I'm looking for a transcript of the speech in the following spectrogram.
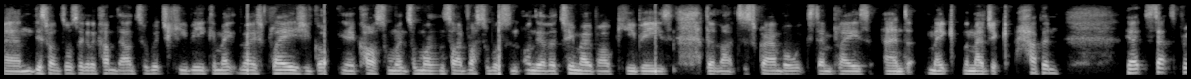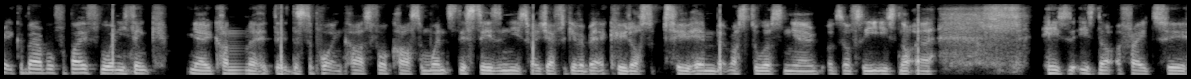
um, this one's also going to come down to which QB can make the most plays. You've got you know Carson Wentz on one side, Russell Wilson on the other, two mobile QBs that like to scramble, extend plays, and make the magic happen. Yeah, stats pretty comparable for both. But when you think you know, kind of the, the, supporting cast for Carson Wentz this season. You suppose you have to give a bit of kudos to him, but Russell Wilson, you know, obviously he's not a, he's he's not afraid to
